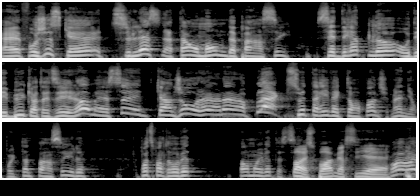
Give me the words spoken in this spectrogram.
Il faut juste que tu laisses le temps au monde de penser. C'est drette là, au début, quand tu dit Ah, mais c'est Kanjo, là, là, là, plac, tout de suite, t'arrives avec ton punch. Man, ils ont pas eu le temps de penser. Là. Faut pas que tu parles trop vite. Parle moins vite. Bon, super, merci. euh, Ouais, ouais,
